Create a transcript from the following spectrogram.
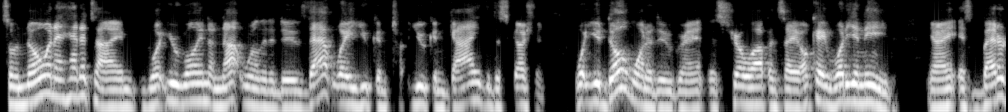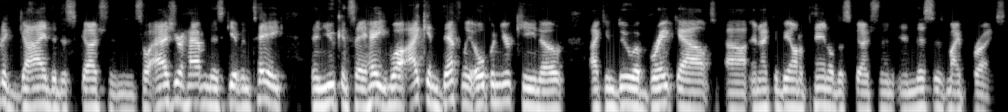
So knowing ahead of time what you're willing and not willing to do, that way you can t- you can guide the discussion. What you don't want to do, Grant, is show up and say, okay, what do you need? Know, it's better to guide the discussion. And so as you're having this give and take, then you can say, hey, well, I can definitely open your keynote. I can do a breakout uh, and I can be on a panel discussion, and this is my price.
